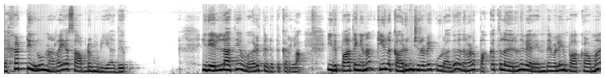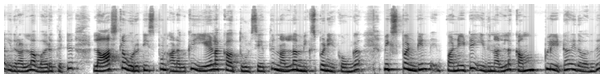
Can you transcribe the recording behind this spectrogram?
திகட்டிரும் நிறையா சாப்பிட முடியாது. இது எல்லாத்தையும் வறுத்து எடுத்துக்கிறலாம். இது பார்த்தீங்கன்னா கீழே கரிஞ்சிடவே கூடாது. அதனால் பக்கத்தில் இருந்து வேறு எந்த வேலையும் பார்க்காம இது நல்லா வறுத்துட்டு லாஸ்ட்டில் ஒரு டீஸ்பூன் அளவுக்கு ஏலக்காய் தூள் சேர்த்து நல்லா மிக்ஸ் பண்ணியிருக்கோங்க மிக்ஸ் பண்ணி பண்ணிவிட்டு இது நல்லா கம்ப்ளீட்டாக இதை வந்து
